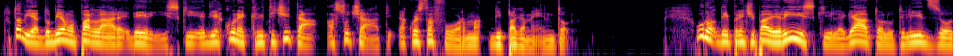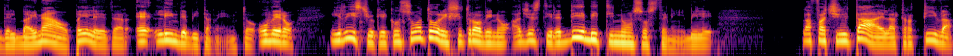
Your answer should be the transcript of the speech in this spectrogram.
Tuttavia dobbiamo parlare dei rischi e di alcune criticità associati a questa forma di pagamento. Uno dei principali rischi legato all'utilizzo del buy now, pay later è l'indebitamento, ovvero il rischio che i consumatori si trovino a gestire debiti non sostenibili. La facilità e l'attrattiva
